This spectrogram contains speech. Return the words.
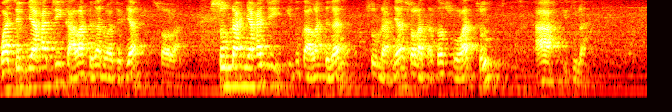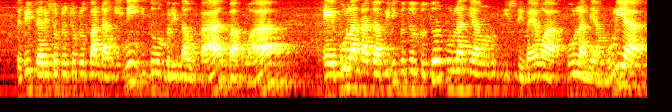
Wajibnya haji kalah dengan wajibnya sholat. Sunnahnya haji itu kalah dengan sunnahnya sholat atau sholat sun. Ah, itulah. Jadi dari sudut-sudut pandang ini itu memberitahukan bahwa eh bulan Rajab ini betul-betul bulan yang istimewa, bulan yang mulia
